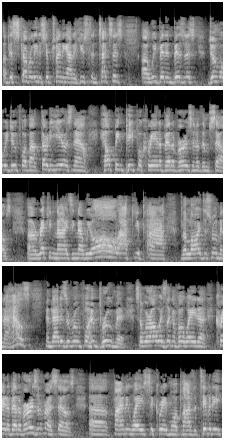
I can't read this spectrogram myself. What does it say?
of Discover Leadership Training out of Houston, Texas. Uh, we've been in business doing what we do for about 30 years now, helping people create a better version of themselves, uh, recognizing that we all occupy the largest room in the house, and that is a room for improvement. So we're always looking for a way to create a better version of ourselves, uh, finding ways to create more positivity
